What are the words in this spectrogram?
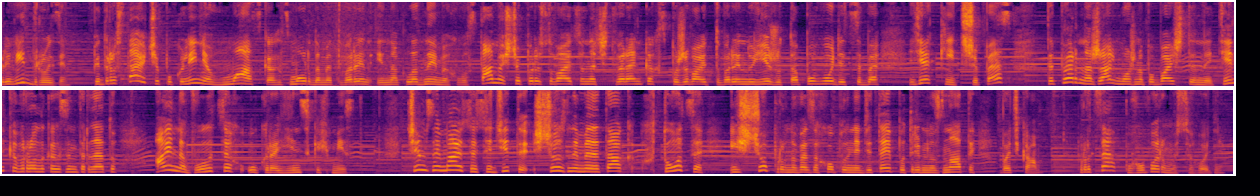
Привіт, друзі! Підростаюче покоління в масках з мордами тварин і накладними хвостами, що пересуваються на четвереньках, споживають тваринну їжу та поводять себе як кіт чи пес. Тепер, на жаль, можна побачити не тільки в роликах з інтернету, а й на вулицях українських міст. Чим займаються ці діти? Що з ними не так? Хто це і що про нове захоплення дітей потрібно знати батькам? Про це поговоримо сьогодні.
